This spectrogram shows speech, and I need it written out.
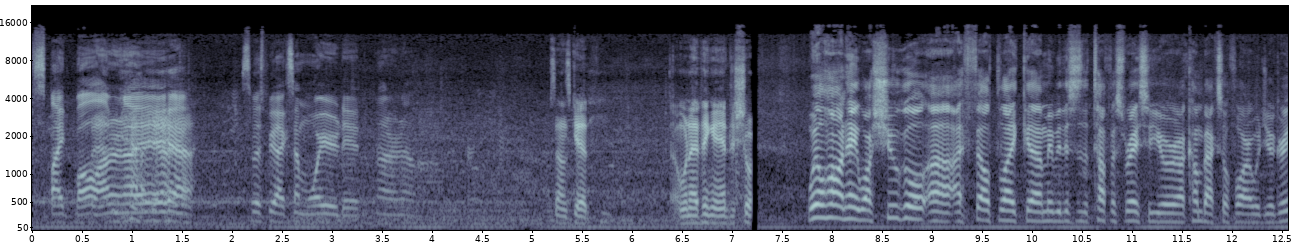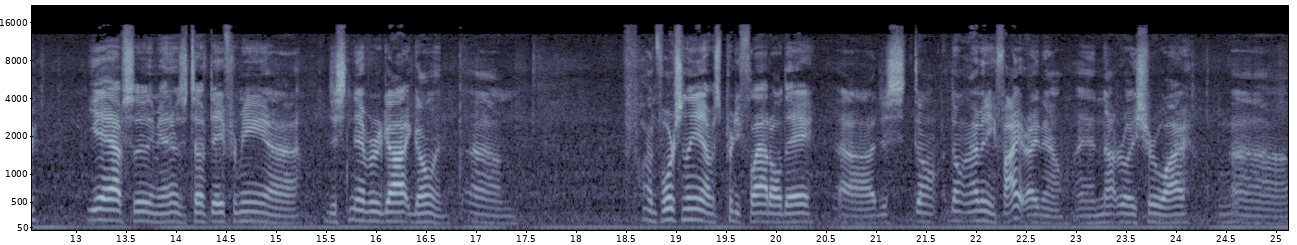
spike ball. I don't know. Yeah, Yeah, yeah, yeah. yeah. It's supposed to be like some warrior dude. I don't know. Sounds good. When I think of Andrew Short, Will Hahn, hey, Washougal, uh, I felt like uh, maybe this is the toughest race of your uh, comeback so far. Would you agree? Yeah, absolutely, man. It was a tough day for me. Uh, just never got going. Um, unfortunately, I was pretty flat all day. Uh, just don't don't have any fight right now, and not really sure why. Um,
